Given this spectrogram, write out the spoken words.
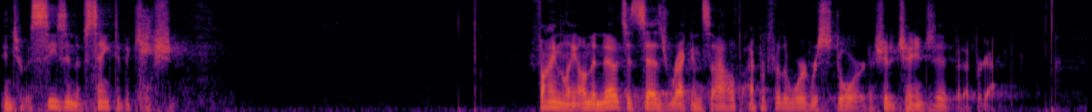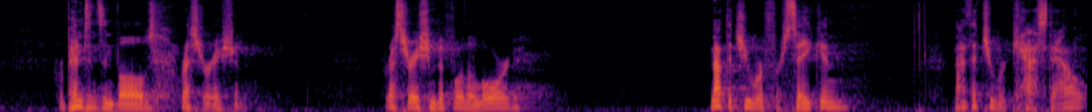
into a season of sanctification. Finally, on the notes it says reconciled. I prefer the word restored. I should have changed it, but I forgot. Repentance involves restoration. Restoration before the Lord. Not that you were forsaken, not that you were cast out,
